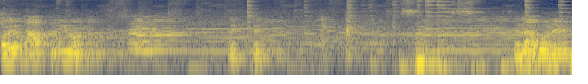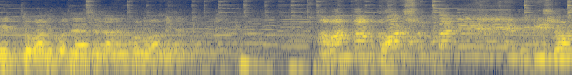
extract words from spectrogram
স্বয়ং আপনিও না। রাবণের মৃত্যুবান কোথায় আছে জানেন প্রভু? আমি জানি। আমার নাম ঘর সন্ধানে বিভীষণ।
